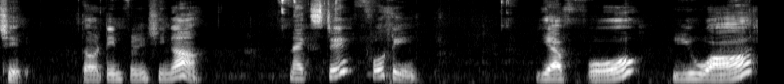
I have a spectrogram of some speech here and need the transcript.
சரி. தேர்ட்டீன் ஃபினிஷிங்கா next fourteen F O U R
